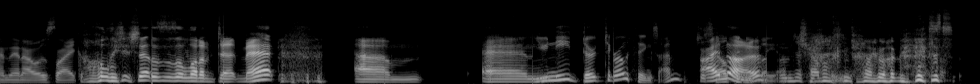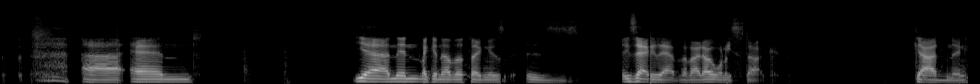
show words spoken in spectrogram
And then I was like, "Holy shit, this is a lot of dirt, Matt." um, and You need dirt to grow things. I'm just I helping know. you, buddy. I'm, just trying, helping you. trying my best. Uh, and yeah, and then like another thing is is exactly that that I don't want to be stuck. Gardening.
